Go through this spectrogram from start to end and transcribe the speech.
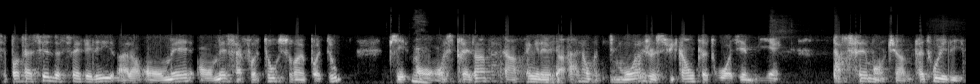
c'est pas facile de se faire élire. Alors, on met, on met sa photo sur un poteau, puis on, se présente à la campagne électorale, on dit, moi, je suis contre le troisième lien. Parfait, mon chum, fais-toi élire.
